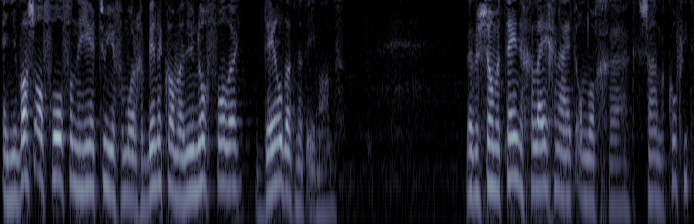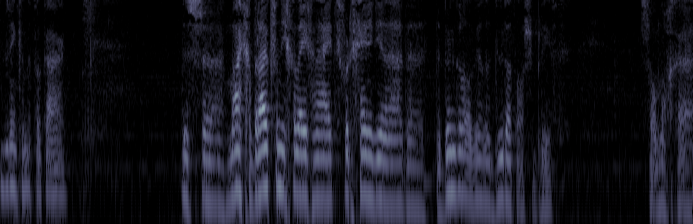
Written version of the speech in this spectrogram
En je was al vol van de Heer toen je vanmorgen binnenkwam, maar nu nog voller. Deel dat met iemand. We hebben zo meteen de gelegenheid om nog uh, samen koffie te drinken met elkaar. Dus uh, maak gebruik van die gelegenheid. Voor degenen die naar de, de bungalow willen, doe dat alsjeblieft. Zal nog uh,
